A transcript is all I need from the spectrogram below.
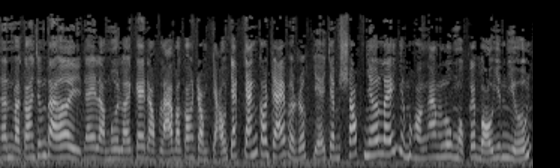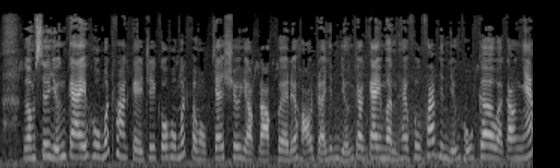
Nên bà con chúng ta ơi, đây là 10 loại cây độc lạ bà con trồng chậu chắc chắn có trái và rất dễ chăm sóc. Nhớ lấy giùm Hoàng Anh luôn một cái bộ dinh dưỡng gồm siêu dưỡng cây humic Hoa Kỳ Trico humic và một chai siêu giọt đọt về để hỗ trợ dinh dưỡng cho cây mình theo phương pháp dinh dưỡng hữu cơ bà con nhé.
